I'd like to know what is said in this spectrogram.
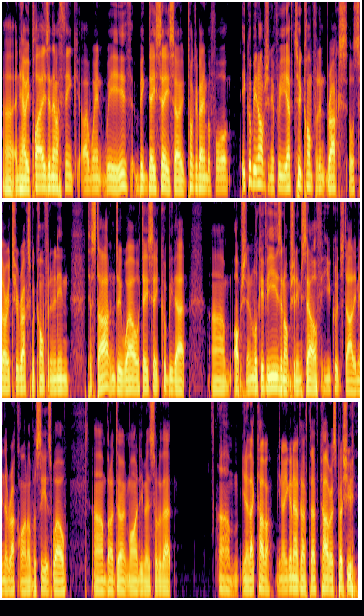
Uh, and how he plays. And then I think I went with Big DC. So talked about him before. It could be an option if we have two confident rucks, or sorry, two rucks we're confident in to start and do well. DC could be that um, option. And look, if he is an option himself, you could start him in the ruck line, obviously as well. Um, but I don't mind him as sort of that, um, you know, that cover. You know, you're have to have, to have cover, especially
